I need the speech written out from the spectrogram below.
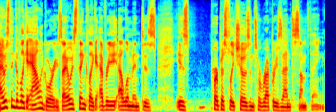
I always think of like allegories. I always think like every element is is purposefully chosen to represent something,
